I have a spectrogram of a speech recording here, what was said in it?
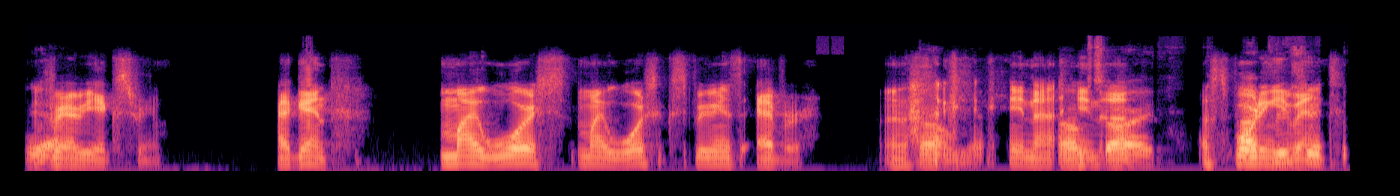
Yeah. Very extreme. Again, my worst, my worst experience ever Oh, man. in a I'm in a, sorry. a sporting I event. the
